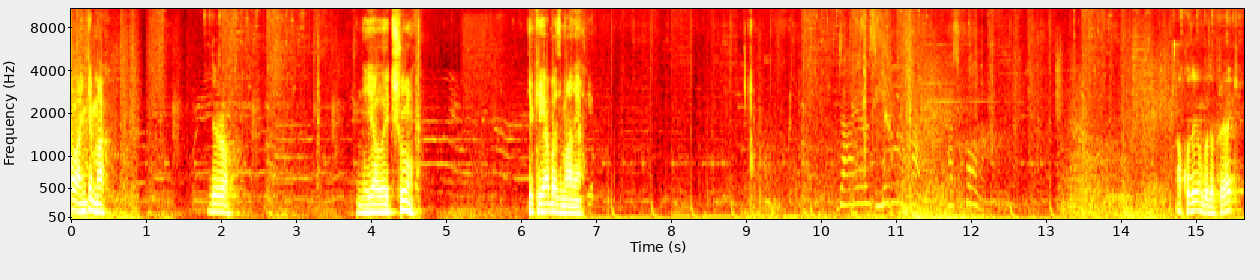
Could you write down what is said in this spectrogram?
О, антимах. Біжу. Я лечу. Тільки я без мани. А куди він буде приїхати?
